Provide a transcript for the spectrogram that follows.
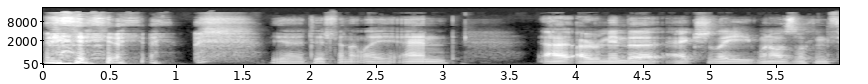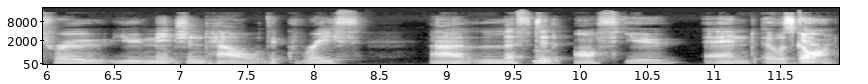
yeah, definitely. And uh, I remember actually when I was looking through, you mentioned how the grief uh, lifted off you and it was Mm. Yeah. gone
